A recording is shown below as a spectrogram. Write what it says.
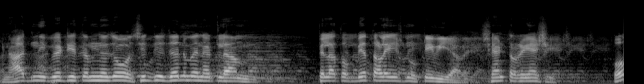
અને આજની પેઢી તમને જો સીધી જન્મે ને એટલે આમ પેલા તો બેતાળીસ ઇંચનું ટીવી આવે, સેન્ટર એસી હો?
